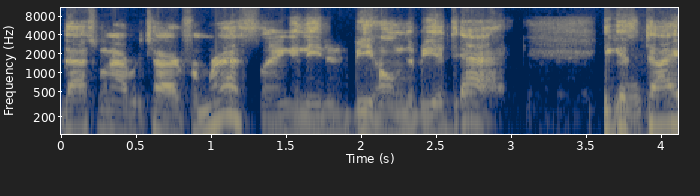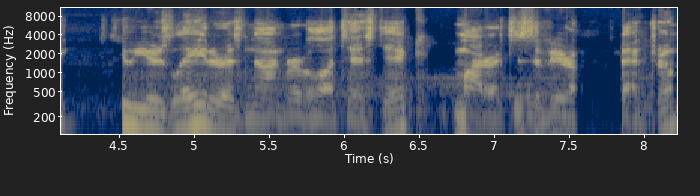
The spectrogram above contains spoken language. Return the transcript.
that's when I retired from wrestling and needed to be home to be a dad. He gets diagnosed two years later as nonverbal autistic, moderate to severe on the spectrum.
